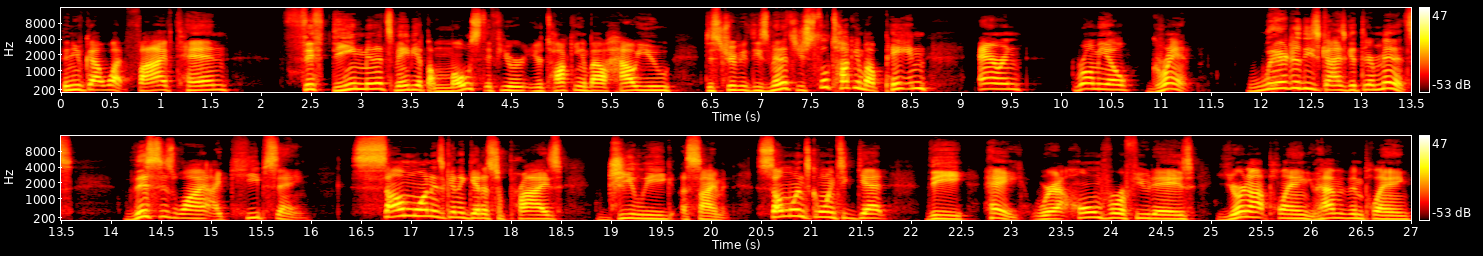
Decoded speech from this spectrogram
then you've got what, 5, 10, 15 minutes, maybe at the most, if you're you're talking about how you distribute these minutes. You're still talking about Payton, Aaron, Romeo, Grant. Where do these guys get their minutes? This is why I keep saying someone is going to get a surprise G League assignment. Someone's going to get the hey, we're at home for a few days. You're not playing. You haven't been playing.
